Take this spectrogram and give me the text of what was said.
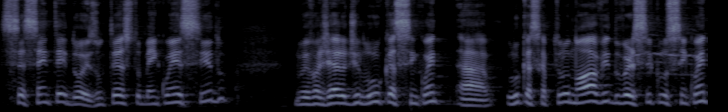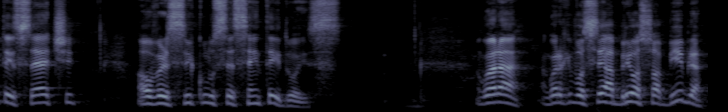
62. Um texto bem conhecido no Evangelho de Lucas, 50, ah, Lucas capítulo 9, do versículo 57 ao versículo 62. Agora, agora que você abriu a sua Bíblia,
